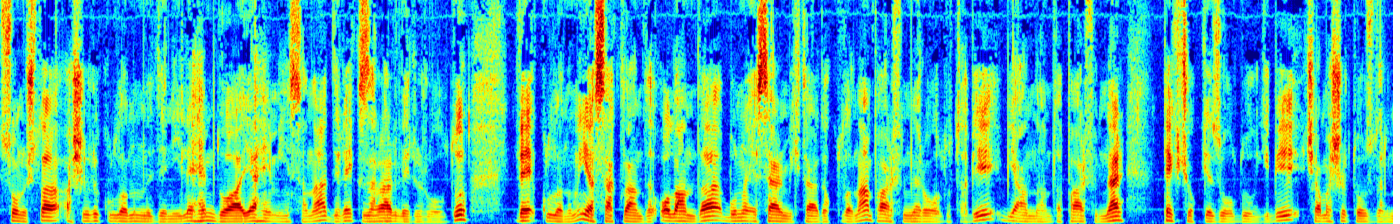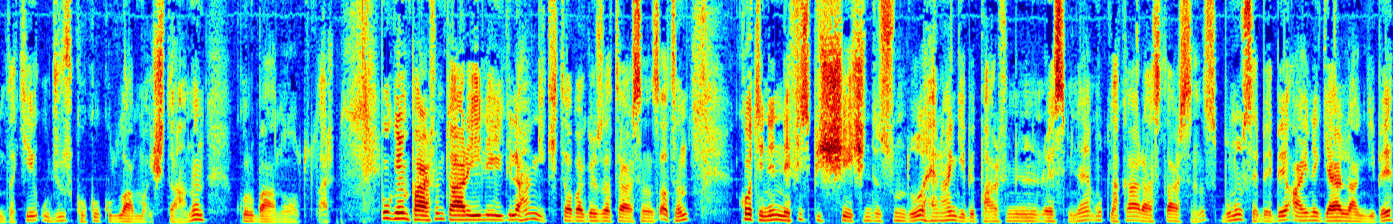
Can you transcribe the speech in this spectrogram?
sonuçta aşırı kullanım nedeniyle hem doğaya hem insana direkt zarar verir oldu ve kullanımı yasaklandı. Olan da bunu eser miktarda kullanan parfümler oldu tabii. Bir anlamda parfümler pek çok kez olduğu gibi çamaşır tozlarındaki ucuz koku kullanma iştahının kurbanı oldular. Bugün parfüm tarihiyle ilgili hangi kitaba göz atarsanız atın Coty'nin nefis bir şişe içinde sunduğu herhangi bir parfümünün resmine mutlaka rastlarsınız. Bunun sebebi aynı Guerlain gibi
